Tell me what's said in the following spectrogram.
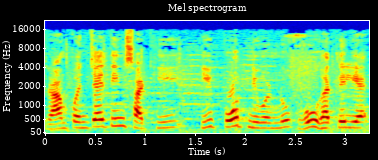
ग्रामपंचायतींसाठी ही पोटनिवडणूक होऊ घातलेली आहे.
